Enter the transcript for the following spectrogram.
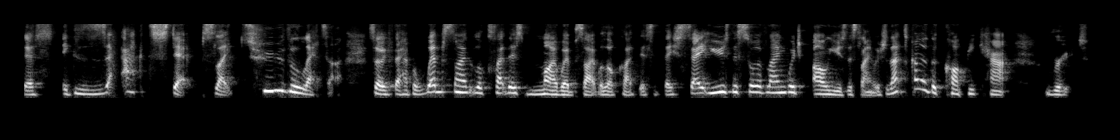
this exact steps, like to the letter. So if they have a website that looks like this, my website will look like this. If they say use this sort of language, I'll use this language. that's kind of the copycat route.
